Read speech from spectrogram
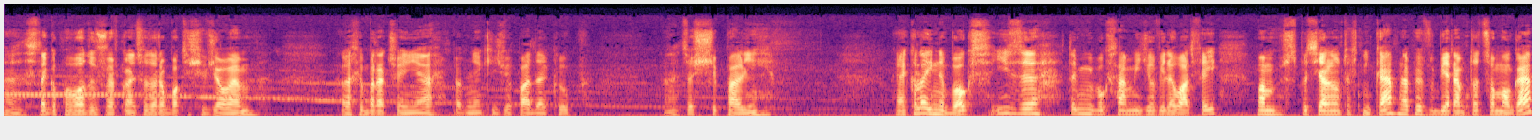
e, z tego powodu, że w końcu do roboty się wziąłem. Ale chyba raczej nie. Pewnie jakiś wypadek lub e, coś się pali. E, Kolejny boks i z tymi boksami idzie o wiele łatwiej. Mam specjalną technikę. Najpierw wybieram to, co mogę,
